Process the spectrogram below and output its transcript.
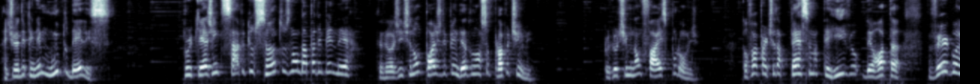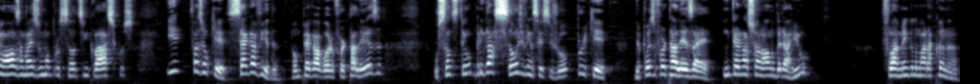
A gente vai depender muito deles. Porque a gente sabe que o Santos não dá para depender. Entendeu? A gente não pode depender do nosso próprio time. Porque o time não faz por onde. Então foi uma partida péssima, terrível, derrota vergonhosa, mais uma para o Santos em clássicos. E fazer o quê? Segue a vida. Vamos pegar agora o Fortaleza. O Santos tem obrigação de vencer esse jogo, porque depois do Fortaleza é Internacional no Beira-Rio, Flamengo no Maracanã.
